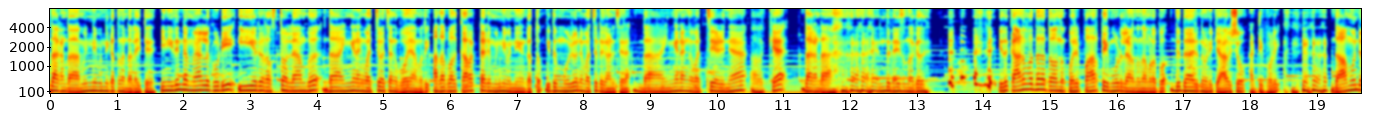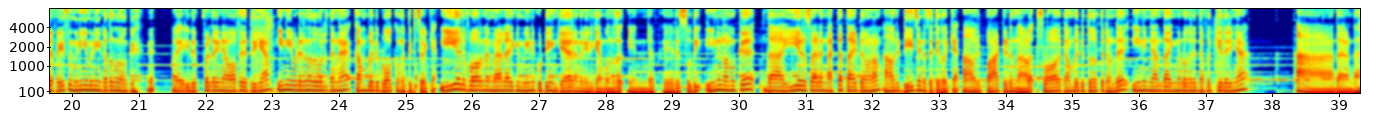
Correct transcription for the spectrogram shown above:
ഇതാ കണ്ട മിന്നി മിന്നി കത്തുന്നുണ്ട ലൈറ്റ് ഇനി ഇതിന്റെ മേളിൽ കൂടി ഈ ഒരു റെസ്റ്റോ ലാമ്പ് ദാ ഇങ്ങനെ അങ്ങ് വെച്ച് വെച്ച് അങ്ങ് പോയാൽ മതി. അതപ്പോൾ അത് കറക്റ്റ് ആയിട്ട് മിന്നി മിന്നി കത്തും. ഇത് മുഴുവനും വെച്ചിട്ട് കാണിച്ചു തരാം. ദാ ഇങ്ങനെ അങ്ങ് വെച്ച് കഴിഞ്ഞാൽ ഓക്കെ ഇതാ കണ്ട. എന്ത് നൈസ് നോക്കത്. ഇത് കാണുമ്പോൾ തന്നെ തോന്നും ഒരു പാർട്ടി മൂഡിലാണെന്ന് നമ്മളിപ്പോ. ഇതായിരുന്നു എനിക്ക് ആവശ്യവും. അടിപൊളി. ദാമുവിന്റെ ഫേസ് മിനിങ്ങി മിനിങ്ങി കത്തുന്ന നോക്ക്. ഇത് ഇപ്പോഴത്തേക്ക് ഞാൻ ഓഫ് ചെയ്തിട്ടിരിക്കാം. ഇനി ഇവിടെ ഇരുന്നതുപോലെ തന്നെ കംപ്ലീറ്റ് ബ്ലോക്ക് ഒന്ന് തിരിച്ചു വയ്ക്കാം ഈ ഒരു ഫ്ലോറിന്റെ മേലായിരിക്കും മീനുകുട്ടിയും കെയർ അങ്ങനെ ഇരിക്കാൻ പോകുന്നത്. എന്റെ പേര് സുതി ഇനി നമുക്ക് ഈ ഒരു സൈഡ് അങ്ങ് അറ്റത്തായിട്ട് വേണം ആ ഒരു ഡീജനെ സെറ്റ് ചെയ്ത് വയ്ക്കാൻ ആ ഒരു പാട്ട് ഇടുന്ന ആൾ. Floor complete തീർത്തിട്ടുണ്ട്. ഇനി ഞാൻ ദാ ഇങ്ങോട്ട് വന്നിട്ട് ഫ്ലിക്ക് ചെയ്ത് കഴിഞ്ഞാൽ ആ അതാ കണ്ട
